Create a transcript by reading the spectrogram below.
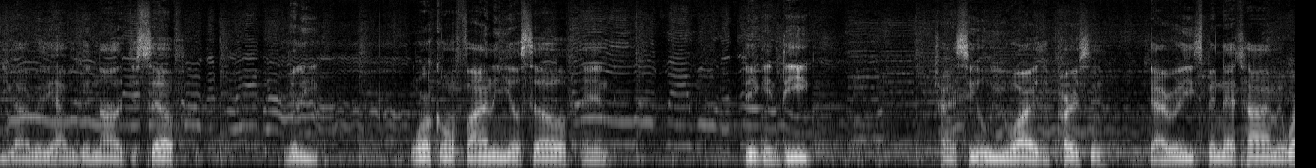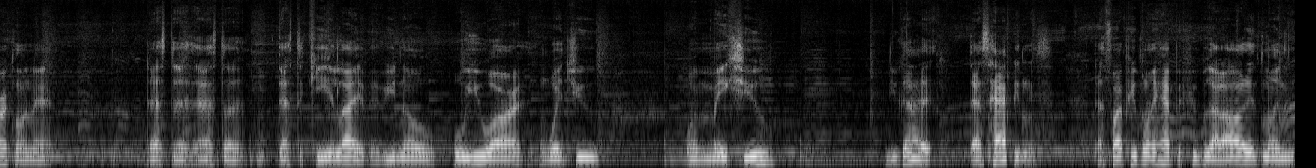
you gotta really have a good knowledge yourself. Really work on finding yourself and digging deep, trying to see who you are as a person. You gotta really spend that time and work on that. That's the that's the that's the key of life. If you know who you are, what you what makes you, you got it. That's happiness. That's why people ain't happy. People got all this money,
